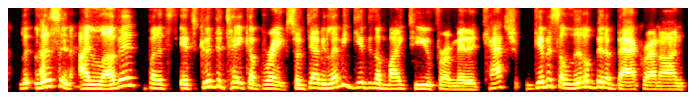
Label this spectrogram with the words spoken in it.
listen, I love it, but it's it's good to take a break. So Debbie, let me give you the mic to you for a minute. Catch, give us a little bit of background on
